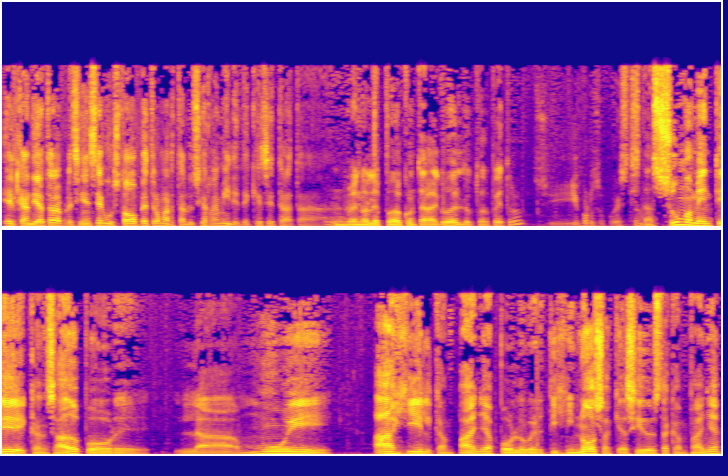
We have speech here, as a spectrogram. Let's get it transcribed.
el candidato a la presidencia, Gustavo Petro Marta Lucía Ramírez, ¿de qué se trata? Bueno, ¿le puedo contar algo del doctor Petro? Sí, por supuesto. Está sumamente cansado por eh, la muy ágil campaña, por lo vertiginosa que ha sido esta campaña.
